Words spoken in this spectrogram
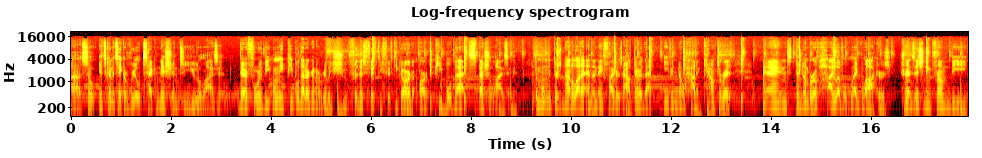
uh, so it's going to take a real technician to utilize it. Therefore, the only people that are going to really shoot for this 50 50 guard are people that specialize in it. At the moment, there's not a lot of MMA fighters out there that even know how to counter it. And the number of high level leg lockers transitioning from the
